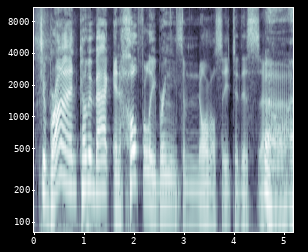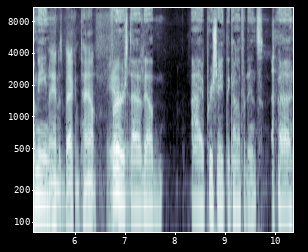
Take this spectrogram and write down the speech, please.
to Brian coming back and hopefully bringing some normalcy to this. Uh, well, I mean, man is back in town. first, area. I, I, I appreciate the confidence. Uh,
